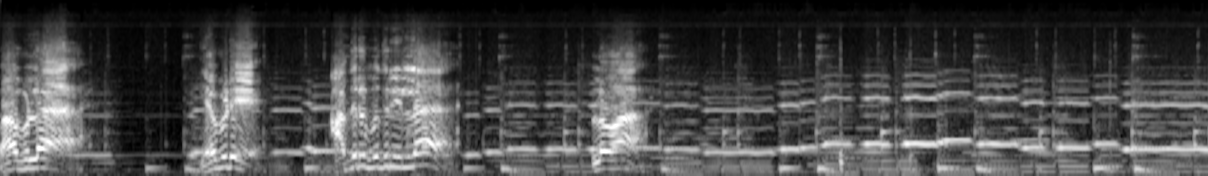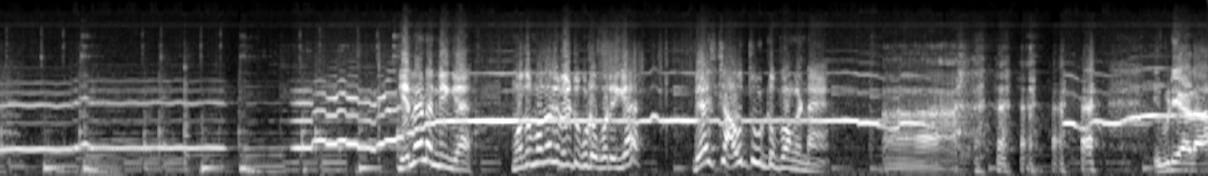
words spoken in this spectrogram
பாபுல எப்படி? அதிரி புதிரி இல்ல? உள்ள வா. என்னண்ணே நீங்க? முத முதல்ல வீட்டுக்குள்ள போறீங்க? வேஸ்ட் அவுத்து விட்டு போங்கண்ணே. இப்படியாடா.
